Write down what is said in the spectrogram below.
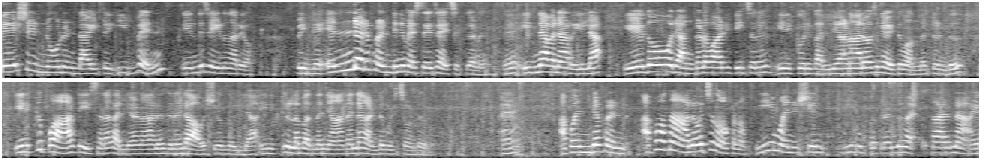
ദേഷ്യം എന്നോട് ഉണ്ടായിട്ട് ഇവൻ എന്ത് ചെയ്യണമെന്നറിയോ പിന്നെ എന്റെ ഒരു ഫ്രണ്ടിന് മെസ്സേജ് അയച്ചിരിക്കുകയാണ്. ഇന്ന അറിയില്ല. ഏതോ ഒരു അങ്കണവാടി ടീച്ചർ എനിക്കൊരു കല്യാണാലോചനയായിട്ട് വന്നിട്ടുണ്ട്. എനിക്കിപ്പോൾ ആ ടീച്ചറെ കല്യാണാലോചനന്റെ ആവശ്യമൊന്നുമില്ല. എനിക്കുള്ള ബന്ധം ഞാൻ തന്നെ കണ്ടുപിടിച്ചോണ്ട് ഏ അപ്പോൾ എന്റെ ഫ്രണ്ട് അപ്പോൾ ഒന്ന് ആലോചിച്ച് നോക്കണം. ഈ മനുഷ്യൻ ഈ മുപ്പത്തിരണ്ട് കാരനായ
